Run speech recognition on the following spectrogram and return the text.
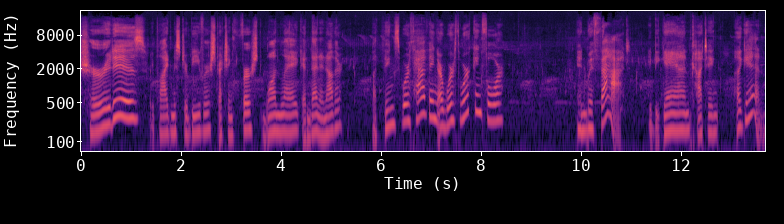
Sure it is, replied Mr. Beaver, stretching first one leg and then another. But things worth having are worth working for. And with that, he began cutting again.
